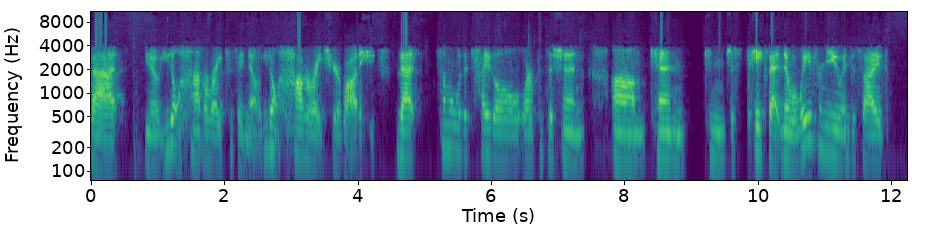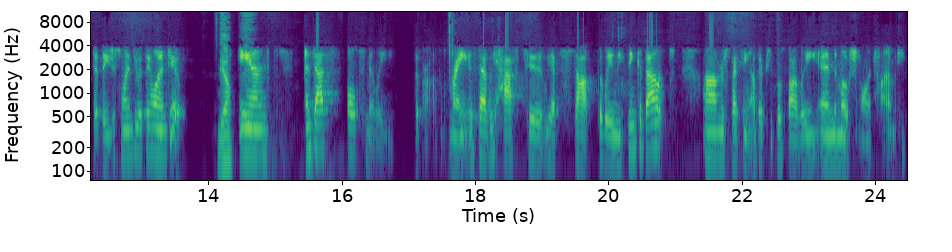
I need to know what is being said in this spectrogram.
that, you know, you don't have a right to say no. You don't have a right to your body. That someone with a title or a position um, can can just take that no away from you and decide that they just want to do what they want to do. Yeah. And and that's ultimately the problem, right? Is that we have to we have to stop the way we think about um, respecting other people's bodily and emotional autonomy.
